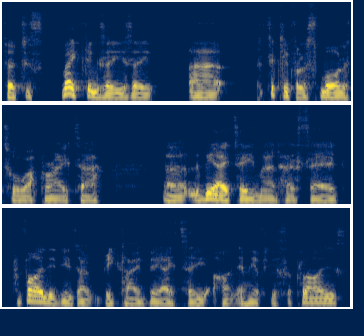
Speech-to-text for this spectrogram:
So to make things easy, uh, particularly for a smaller tour operator, uh, the VAT man has said, provided you don't reclaim VAT on any of your supplies,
